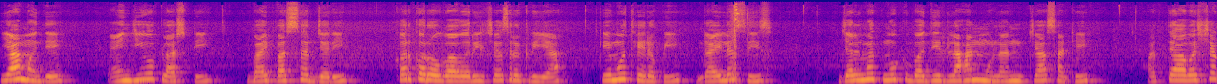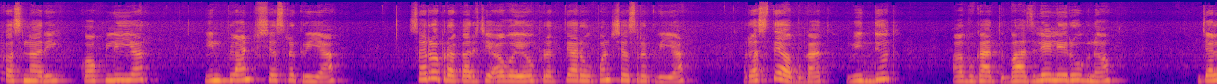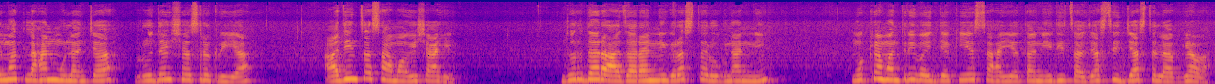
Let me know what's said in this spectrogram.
यामध्ये अँजिओप्लास्टी बायपास सर्जरी कर्करोगावरील शस्त्रक्रिया केमोथेरपी डायलसिस जन्मत बधीर लहान मुलांच्यासाठी अत्यावश्यक असणारी कॉक्लियर इम्प्लांट शस्त्रक्रिया सर्व प्रकारचे अवयव प्रत्यारोपण शस्त्रक्रिया रस्ते अपघात विद्युत अपघात भाजलेले रुग्ण जन्मत लहान मुलांच्या हृदय शस्त्रक्रिया आदींचा समावेश आहे. दुर्धर आजारांनी ग्रस्त रुग्णांनी मुख्यमंत्री वैद्यकीय सहाय्यता निधीचा जास्तीत जास्त लाभ घ्यावा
